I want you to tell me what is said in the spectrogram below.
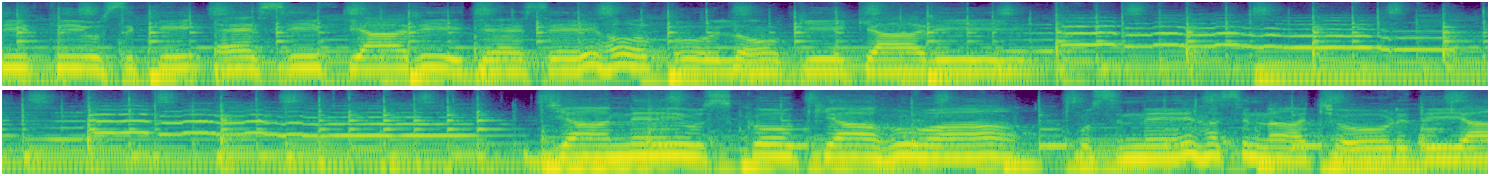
हँसी थी उसकी ऐसी प्यारी जैसे हो फूलों की क्यारी। जाने उसको क्या हुआ, उसने हंसना छोड़ दिया।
